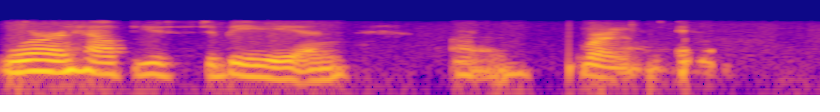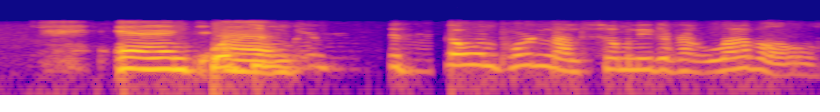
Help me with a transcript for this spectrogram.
learn how it used to be, and um, right. And, and well, um, it's, it's so important on so many different levels.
